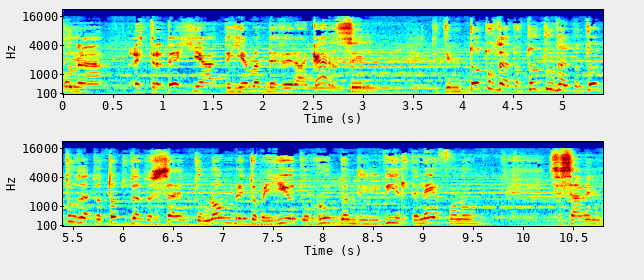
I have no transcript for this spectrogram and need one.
una estrategia, te llaman desde la cárcel, te tienen todos tus datos, todos tus datos, todos tus datos, todos tus datos, se saben tu nombre, tu apellido, tu root, dónde vivía, el teléfono, se saben,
